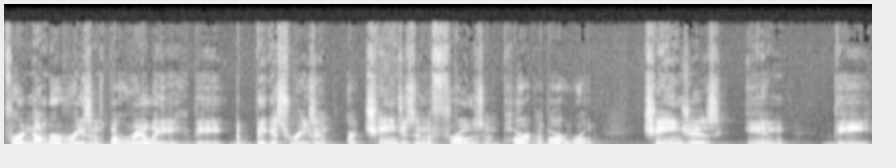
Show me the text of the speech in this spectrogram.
for a number of reasons, but really the, the biggest reason are changes in the frozen part of our world, changes in the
